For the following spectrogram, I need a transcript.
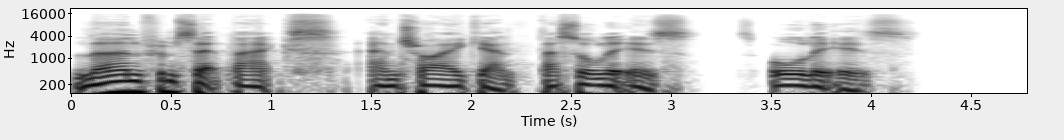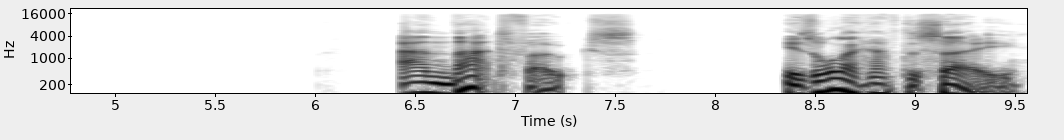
Learn from setbacks and try again. That's all it is. That's all it is. And that, folks, is all I have to say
